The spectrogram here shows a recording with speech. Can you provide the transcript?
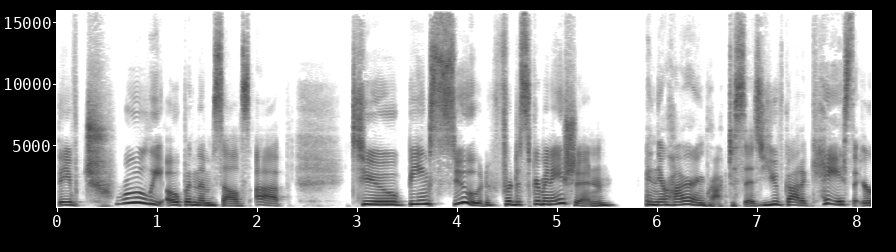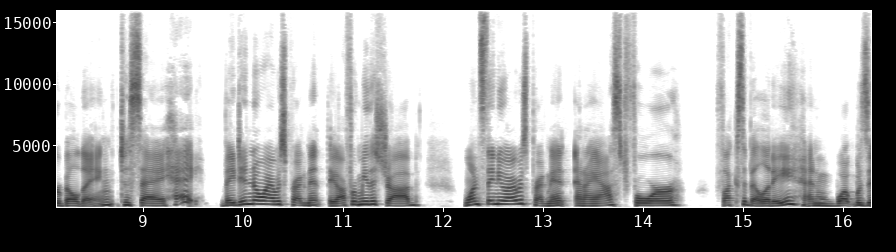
they've truly opened themselves up to being sued for discrimination in their hiring practices. You've got a case that you're building to say, hey, they didn't know I was pregnant. They offered me this job. Once they knew I was pregnant and I asked for flexibility and what was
